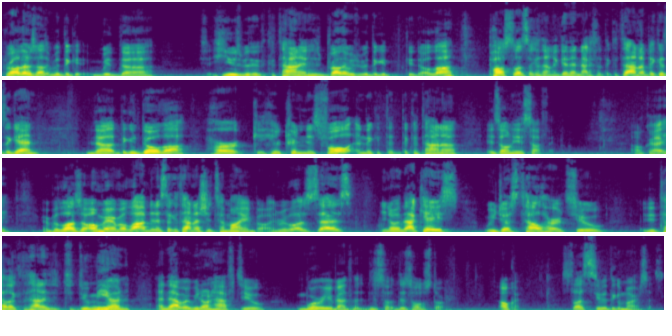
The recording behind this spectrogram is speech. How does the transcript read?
brothers with the with the he was with the katana and his brother was with the gedola. Pasal the katana again. Then knocks out the katana because again the the gedola her her kidney is full and the the katana is only a suffix. Okay. Rabbi Lazar Omer malabdin bo. And Rabbi Lazar says, you know, in that case we just tell her to tell the katana to, do mian, and that way we don't have to worry about the, this, this whole story. Okay, so let's see what the Gemara says.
